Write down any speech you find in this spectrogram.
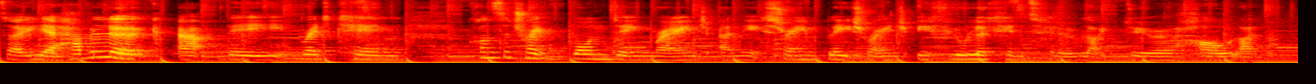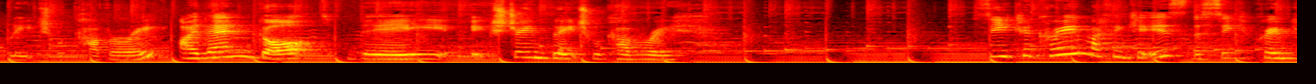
So yeah, have a look at the Redken concentrate bonding range and the extreme bleach range if you're looking to like do a whole like bleach recovery. I then got the extreme bleach recovery Cica Cream, I think it is, the Cica Cream.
